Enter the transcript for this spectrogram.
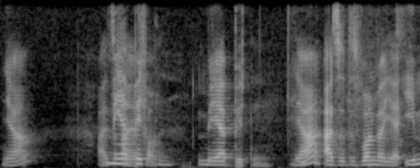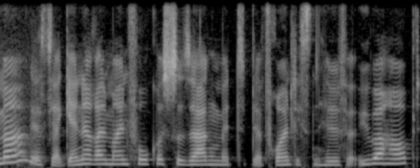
ja, als mehr einfach bitten. Mehr bitten. Ja, also das wollen wir ja immer. Das ist ja generell mein Fokus zu sagen mit der freundlichsten Hilfe überhaupt.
